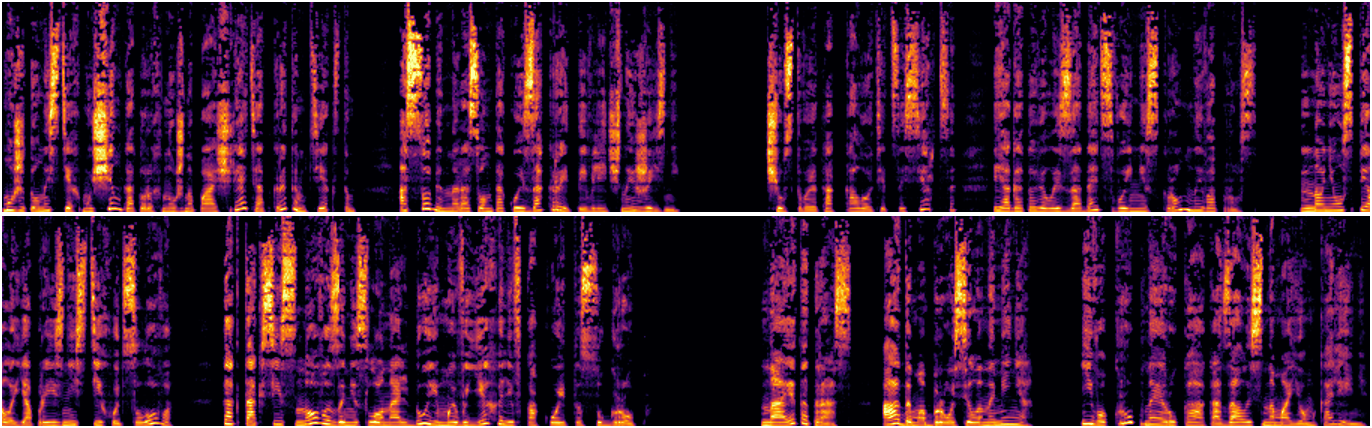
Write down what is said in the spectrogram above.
Может, он из тех мужчин, которых нужно поощрять открытым текстом, особенно раз он такой закрытый в личной жизни. Чувствуя, как колотится сердце, я готовилась задать свой нескромный вопрос. Но не успела я произнести хоть слово, как такси снова занесло на льду, и мы въехали в какой-то сугроб. На этот раз Адама бросила на меня. Его крупная рука оказалась на моем колене.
